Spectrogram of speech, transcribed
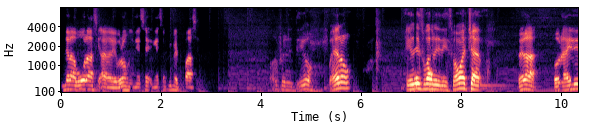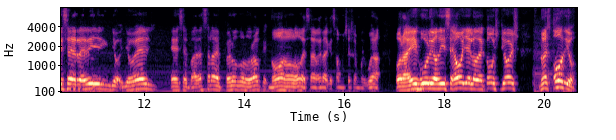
de la bola hacia LeBron en ese, en ese primer pase. definitivo. Pero, it is what it is. Vamos a echar. Mira, por ahí dice Redín, yo, Joel, eh, se parece a la del pelo colorado. Que... No, no, no, esa, mira, que esa muchacha es muy buena. Por ahí Julio dice, oye, lo de Coach George no es odio,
